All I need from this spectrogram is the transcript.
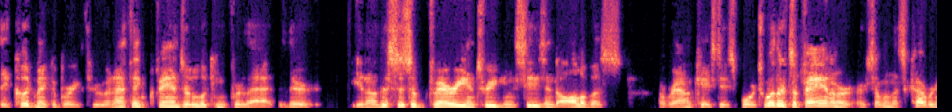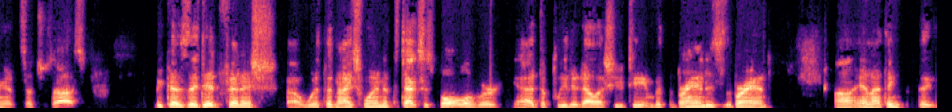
they could make a breakthrough, and I think fans are looking for that. They're you know, this is a very intriguing season to all of us around K State sports, whether it's a fan or, or, someone that's covering it, such as us, because they did finish uh, with a nice win at the Texas Bowl over, yeah, a depleted LSU team, but the brand is the brand. Uh, and I think the,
